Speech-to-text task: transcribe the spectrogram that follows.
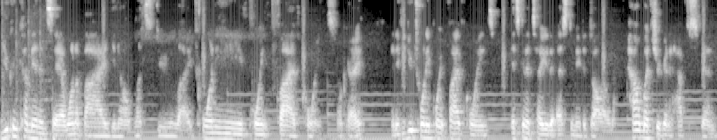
you can come in and say, I want to buy, you know, let's do like 20.5 coins, okay? And if you do 20.5 coins, it's going to tell you the estimated dollar how much you're going to have to spend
